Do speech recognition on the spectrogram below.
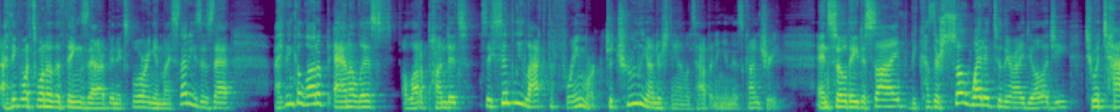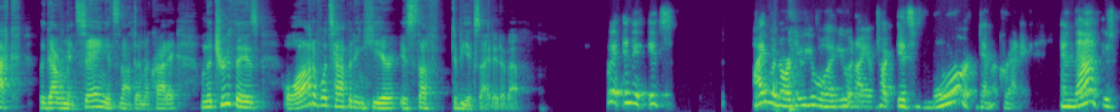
i think what's one of the things that i've been exploring in my studies is that I think a lot of analysts, a lot of pundits, they simply lack the framework to truly understand what's happening in this country. And so they decide, because they're so wedded to their ideology, to attack the government, saying it's not democratic, when the truth is, a lot of what's happening here is stuff to be excited about. But and it, it's, I would argue, you well, you and I have talked, it's more democratic. And that is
